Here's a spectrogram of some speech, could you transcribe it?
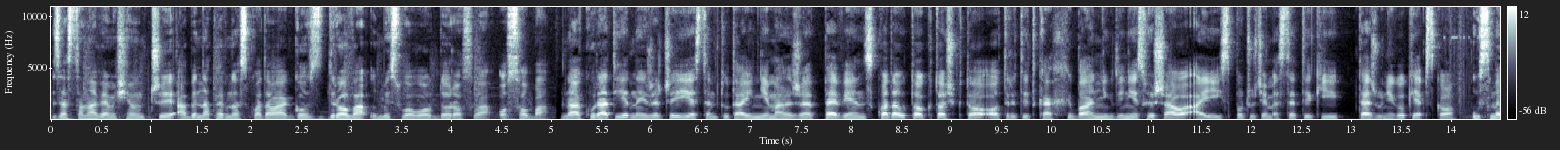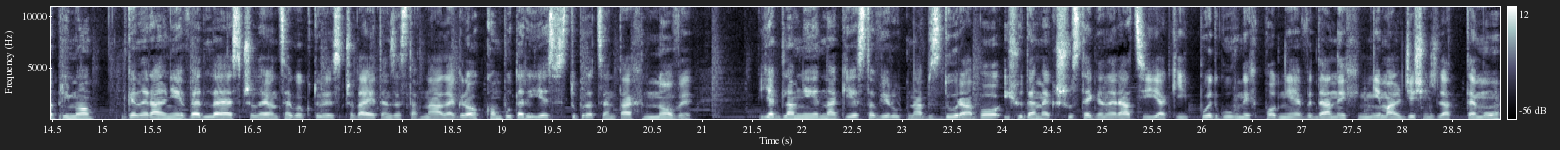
zastanawiam się, czy aby na pewno składała go zdrowa umysłowo dorosła osoba. No akurat jednej rzeczy jestem tutaj niemalże pewien. Składał to ktoś, kto o trytytkach chyba nigdy nie słyszał, a i z poczuciem estetyki też u niego kiepsko. Ósme primo. Generalnie wedle sprzedającego, który sprzedaje ten zestaw na Allegro, komputer jest w 100% nowy. Jak dla mnie jednak jest to wierutna bzdura, bo i siódemek szóstej generacji, jak i płyt głównych pod nie, wydanych niemal 10 lat temu,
